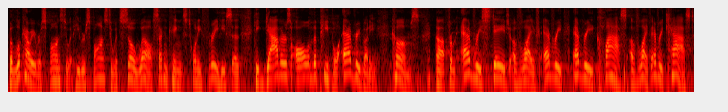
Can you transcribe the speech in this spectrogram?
But look how he responds to it. He responds to it so well. 2 Kings 23, he says, he gathers all of the people. Everybody comes uh, from every stage of life, every, every class of life, every caste,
